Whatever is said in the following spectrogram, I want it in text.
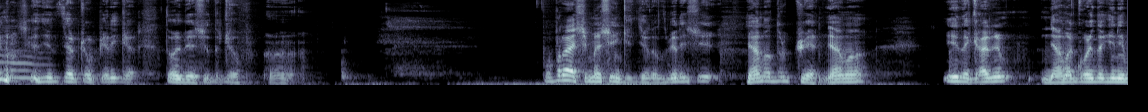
Имаше един църкъв перика, той беше такъв. Поправяше машинките, разбираш? Няма друг човек, няма... И да кажем, няма кой да ги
